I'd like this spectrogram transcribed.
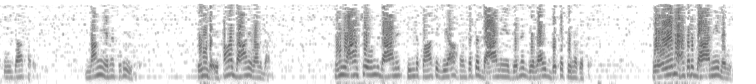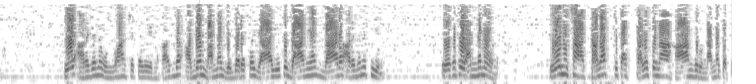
පූජා කරනවා. මං එනතුරු එනද එපා දානේ වන්දන. උන් වහන්සේ උන් දානේ පින්ද පාට ගියා හොඳට දානේ දෙන ගෙවල් දෙක තුනකට. එහෙම හතර දානේ ලැබුණා. ඒ අරගෙන උන්වහන්සේ කළේ මොකද්ද? අද මම ගෙදරක යා යුතු දානයක් බාර අරගෙන තියෙනවා. ඒකට යන්නම ඕන. ඒ නිසා තවත් ටිකක් කලතුනා හාමුදුරු නමකට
